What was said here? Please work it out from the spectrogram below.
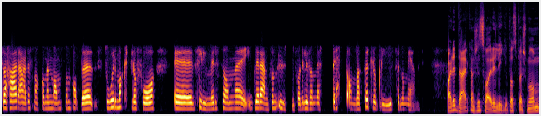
Så her er det snakk om en mann som hadde stor makt til å få eh, filmer som ble regnet som utenfor de liksom mest bredt anlagte, til å bli fenomener. Er det der kanskje svaret ligger på spørsmålet om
